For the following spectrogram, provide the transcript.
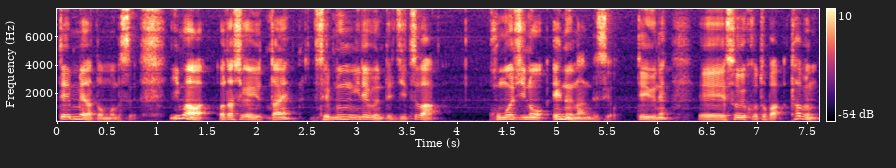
点目だと思うんです。今、私が言ったね、セブンイレブンって実は小文字の N なんですよっていうね、えー、そういう言葉、多分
